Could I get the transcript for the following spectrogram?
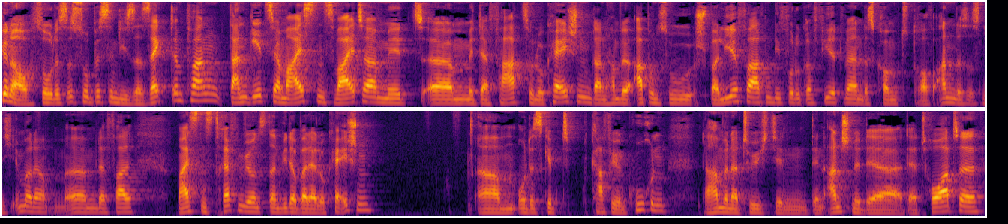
Genau, so, das ist so ein bisschen dieser Sektempfang. Dann geht es ja meistens weiter mit, ähm, mit der Fahrt zur Location. Dann haben wir ab und zu Spalierfahrten, die fotografiert werden. Das kommt drauf an, das ist nicht immer der, ähm, der Fall. Meistens treffen wir uns dann wieder bei der Location. Ähm, und es gibt Kaffee und Kuchen. Da haben wir natürlich den, den Anschnitt der, der Torte.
